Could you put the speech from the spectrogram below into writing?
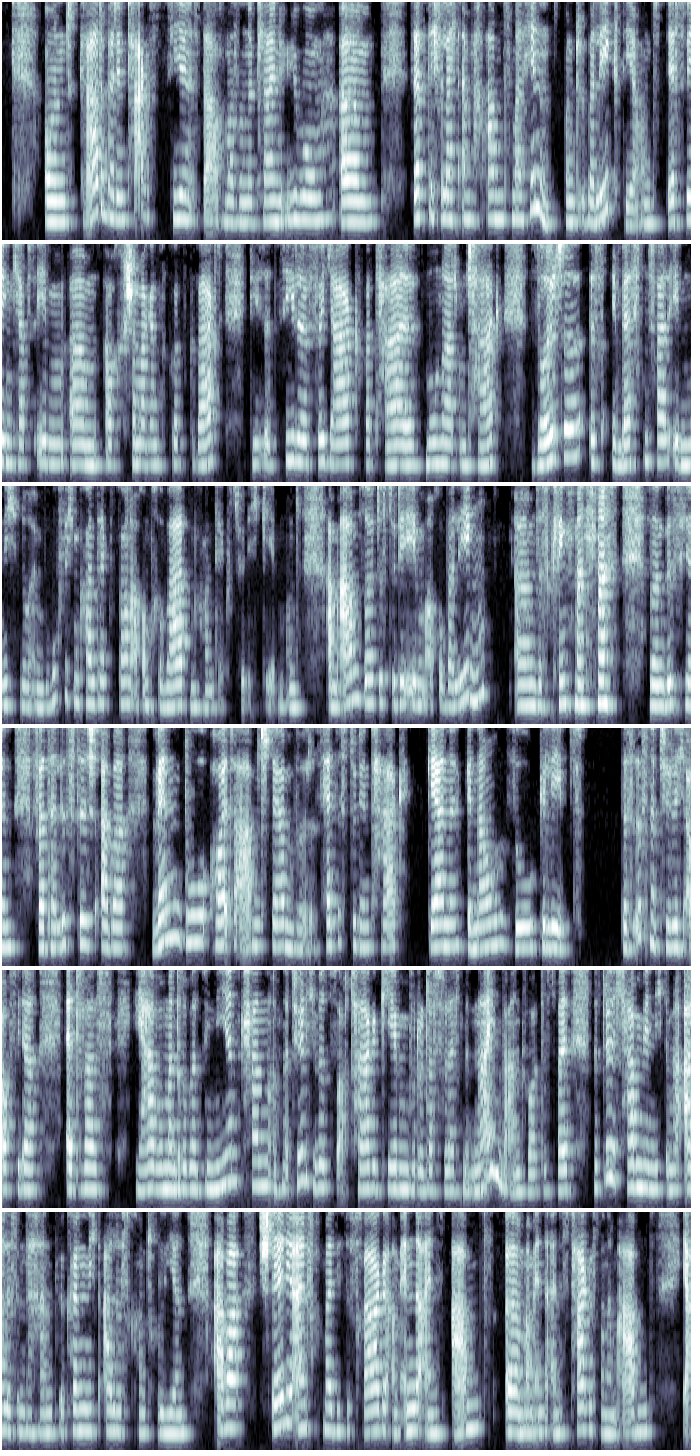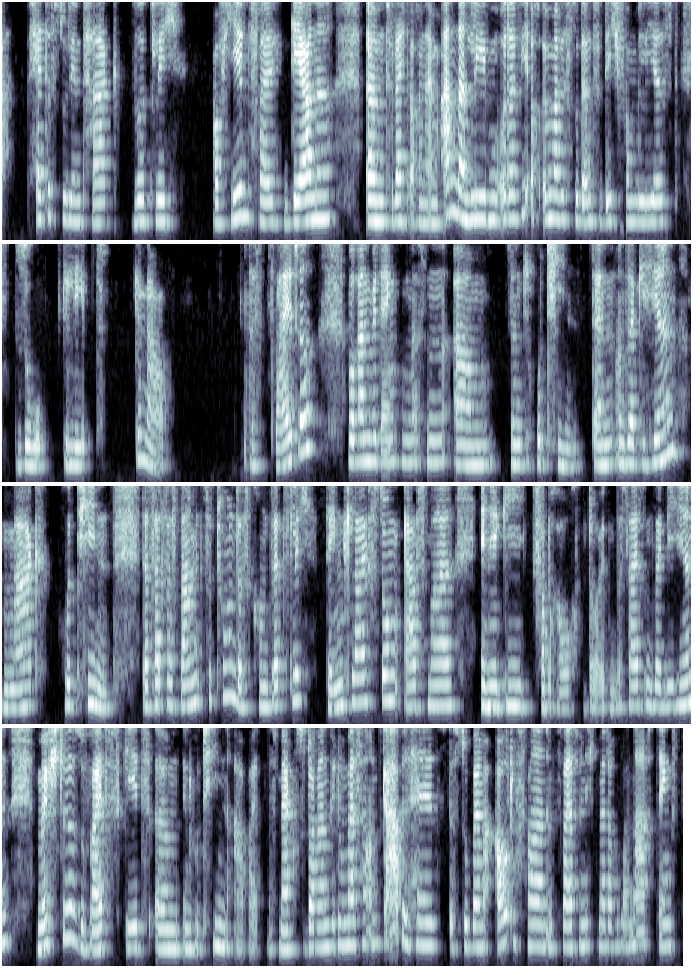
Und gerade bei den Tageszielen ist da auch mal so eine kleine Übung. Ähm, setz dich vielleicht einfach abends mal hin und überleg dir. Und deswegen, ich habe es eben ähm, auch schon mal ganz kurz gesagt, diese Ziele für Jahr, Quartal, Monat und Tag sollte es im besten Fall eben nicht nur im beruflichen Kontext, sondern auch im privaten Kontext für dich geben. Und am Abend solltest du dir eben auch überlegen, das klingt manchmal so ein bisschen fatalistisch, aber wenn du heute Abend sterben würdest, hättest du den Tag gerne genau so gelebt. Das ist natürlich auch wieder etwas, ja, wo man drüber sinnieren kann. Und natürlich wird es auch Tage geben, wo du das vielleicht mit Nein beantwortest, weil natürlich haben wir nicht immer alles in der Hand. Wir können nicht alles kontrollieren. Aber stell dir einfach mal diese Frage am Ende eines Abends, ähm, am Ende eines Tages, dann am Abend, ja, hättest du den Tag wirklich auf jeden Fall gerne, ähm, vielleicht auch in einem anderen Leben oder wie auch immer, was du dann für dich formulierst, so gelebt. Genau. Das Zweite, woran wir denken müssen, ähm, sind Routinen. Denn unser Gehirn mag Routinen. Das hat was damit zu tun, dass grundsätzlich Denkleistung erstmal Energieverbrauch bedeuten. Das heißt, unser Gehirn möchte, soweit es geht, ähm, in Routinen arbeiten. Das merkst du daran, wie du Messer und Gabel hältst, dass du beim Autofahren im Zweifel nicht mehr darüber nachdenkst,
